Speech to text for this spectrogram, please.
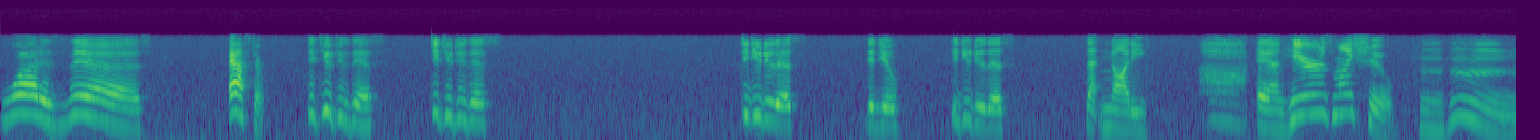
what is this? Aster, did you do this? Did you do this? Did you do this? Did you? Did you do this? That naughty. And here's my shoe. Hmm hmm.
